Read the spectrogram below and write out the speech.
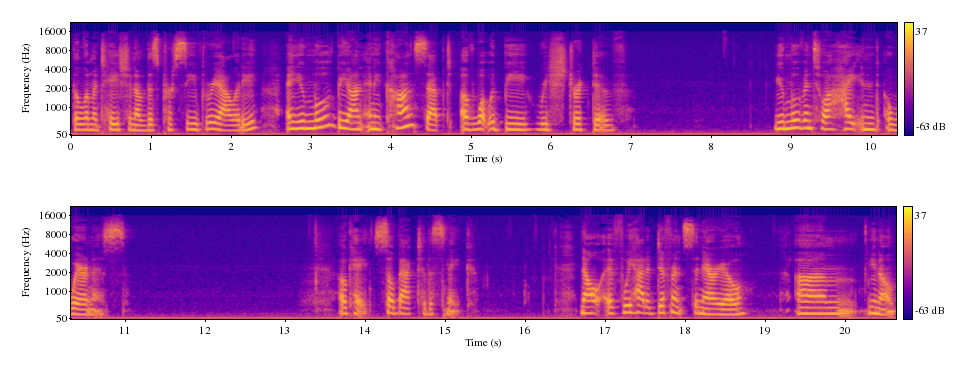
the limitation of this perceived reality and you move beyond any concept of what would be restrictive. You move into a heightened awareness. Okay, so back to the snake. Now, if we had a different scenario, Um, you know,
